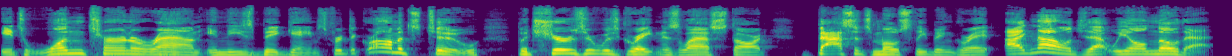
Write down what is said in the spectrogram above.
it's one turn around in these big games. For DeGrom, it's two, but Scherzer was great in his last start. Bassitt's mostly been great. I acknowledge that. We all know that.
